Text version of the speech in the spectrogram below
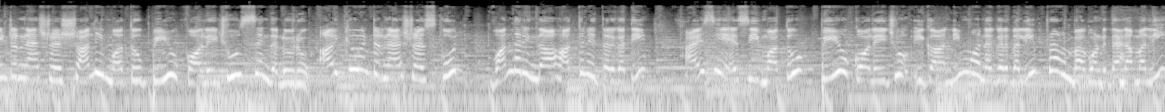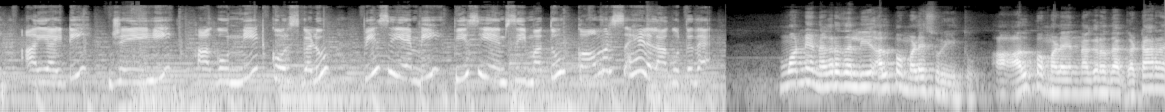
International ಶಾಲೆ ಮತ್ತು PU college Sindhanur IQ international school ಒಂದರಿಂದ ಹತ್ತನೇ ತರಗತಿ ಐಸಿಎಸ್ಇ ಮತ್ತು ಪಿಯು ಕಾಲೇಜು ಈಗ ನಿಮ್ಮ ನಗರದಲ್ಲಿ ಪ್ರಾರಂಭಗೊಂಡಿದೆ. ನಮ್ಮಲ್ಲಿ ಐಐಟಿ ಜೆಇಇ ಹಾಗೂ ನೀಟ್ ಕೋರ್ಸ್ಗಳು ಪಿಸಿಎಂಬಿ ಪಿಸಿಎಂಸಿ ಮತ್ತು ಕಾಮರ್ಸ್ ಹೇಳಲಾಗುತ್ತದೆ. ಮೊನ್ನೆ ನಗರದಲ್ಲಿ ಅಲ್ಪ ಮಳೆ ಸುರಿಯಿತು. ಆ ಅಲ್ಪ ಮಳೆ ನಗರದ ಗಟಾರ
